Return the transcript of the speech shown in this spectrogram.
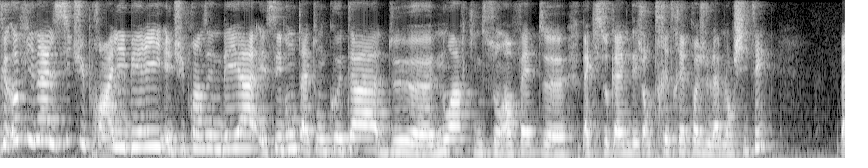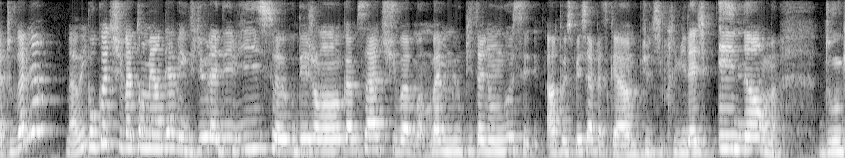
qu'au final, si tu prends Halle Berry et tu prends Zendaya, et c'est bon, t'as ton quota de euh, noirs qui ne sont en fait, bah, qui sont quand même des gens très très proches de la blanchité, bah tout va bien. Bah oui. Pourquoi tu vas t'emmerder avec Viola Davis euh, ou des gens comme ça, tu vois, bon, même Lupita Nyong'o c'est un peu spécial parce qu'elle a un beauty privilège énorme, donc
